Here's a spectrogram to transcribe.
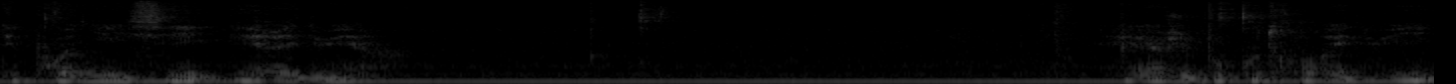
les poignées ici et réduire. Et là j'ai beaucoup trop réduit.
